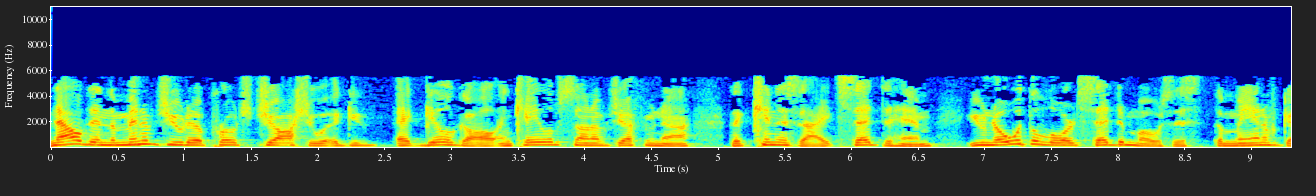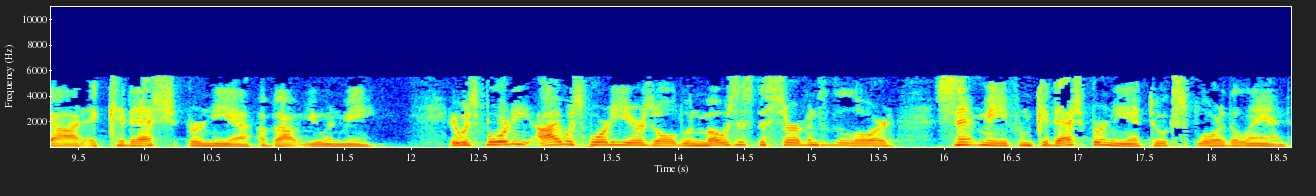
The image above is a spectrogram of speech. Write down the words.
Now then, the men of Judah approached Joshua at Gilgal, and Caleb son of Jephunneh the Kenizzite said to him, You know what the Lord said to Moses, the man of God, at Kadesh Barnea, about you and me. It was forty I was forty years old when Moses, the servant of the Lord, sent me from Kadesh Barnea to explore the land.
